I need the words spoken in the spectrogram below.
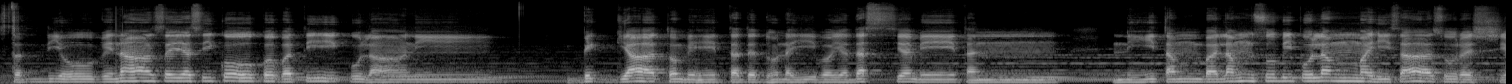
सद्यो विनाशयसि कोपवती कुलानि। विज्ञातमेतद्धुनैव यदस्य मेतन् नीतं बलं सुविपुलं महिषासुरस्य।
